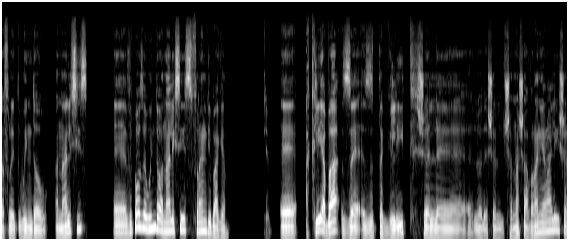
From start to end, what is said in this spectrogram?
תפריט Window Analysis, uh, ופה זה Window Analysis Frame Debugger. כן. Uh, הכלי הבא זה, זה תגלית של, uh, לא יודע, של שנה שעברה נראה לי, של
